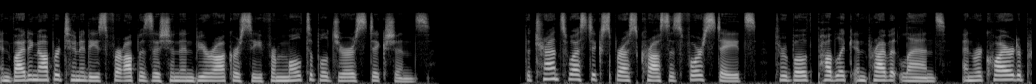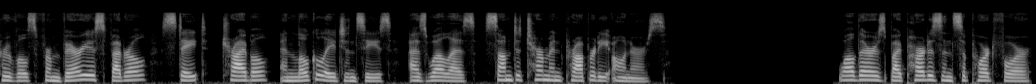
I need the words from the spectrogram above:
inviting opportunities for opposition and bureaucracy from multiple jurisdictions. The Transwest Express crosses four states, through both public and private lands, and required approvals from various federal, state, tribal, and local agencies, as well as some determined property owners. While there is bipartisan support for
